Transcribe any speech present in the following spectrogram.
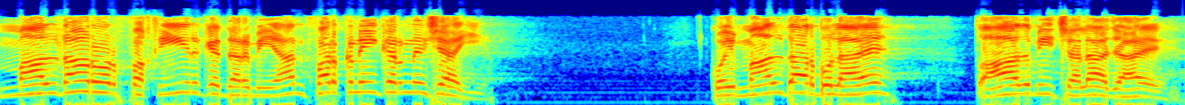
मालदार और फकीर के दरमियान फ़र्क नहीं करने चाहिए। कोई मालदार बुलाए तो आदमी चला जाए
